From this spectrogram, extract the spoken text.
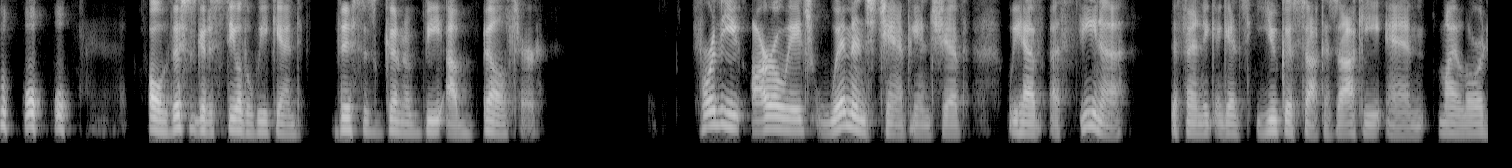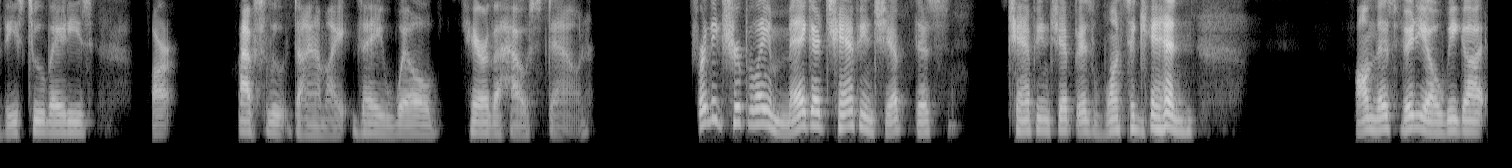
oh, this is going to steal the weekend. This is going to be a belter. For the ROH Women's Championship, we have Athena defending against Yuka Sakazaki. And my lord, these two ladies are absolute dynamite. They will tear the house down. For the AAA Mega Championship, this championship is once again on this video. We got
